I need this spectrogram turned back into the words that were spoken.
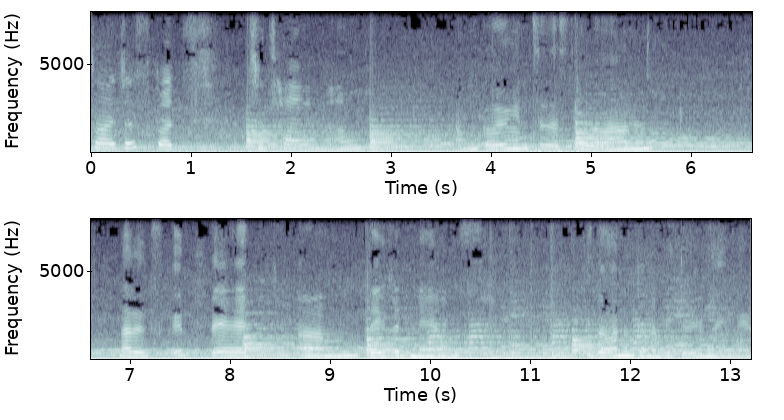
so I just got to town now. I'm going into the salon. That it's it's. Um, David Nails. He's the one who's gonna be doing my nails.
